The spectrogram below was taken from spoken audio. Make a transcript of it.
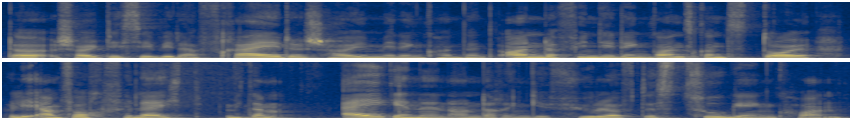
Da schalte ich sie wieder frei, da schaue ich mir den Content an, da finde ich den ganz, ganz toll, weil ich einfach vielleicht mit einem eigenen anderen Gefühl auf das zugehen kann.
